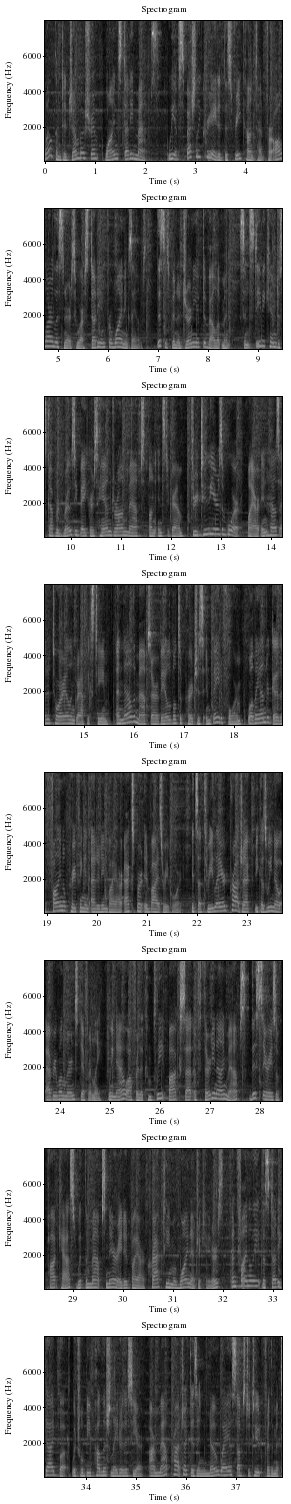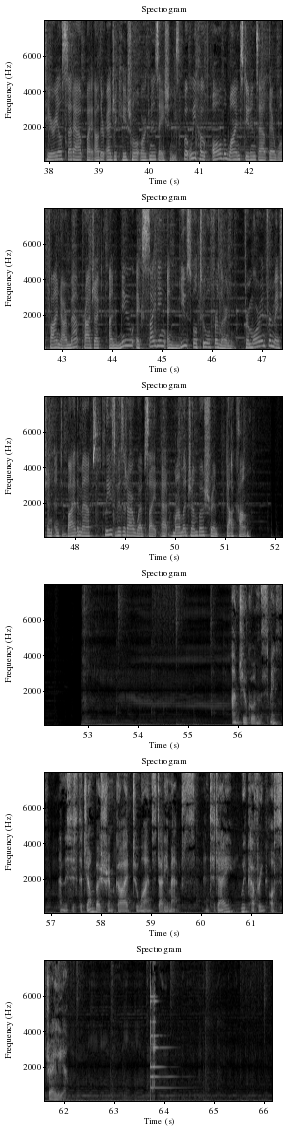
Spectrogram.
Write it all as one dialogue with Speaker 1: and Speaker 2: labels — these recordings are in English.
Speaker 1: Welcome to Jumbo Shrimp Wine Study Maps. We have specially created this free content for all our listeners who are studying for wine exams. This has been a journey of development since Stevie Kim discovered Rosie Baker's hand drawn maps on Instagram through two years of work by our in house editorial and graphics team, and now the maps are available to purchase in beta form while they undergo the final proofing and editing by our expert advisory board. It's a three layered project because we know everyone learns differently. We now offer the complete box set of 39 maps, this series of podcasts with the maps narrated by our crack team of wine educators, and finally, the study guide book, which will be published later this year. Our MAP project is in no way a substitute for the material set out by other educational organizations, but we hope all the wine students out there will find our MAP project a new, exciting, and useful tool for learning. For more information and to buy the maps, please visit our website at mammajumboshrimp.com.
Speaker 2: I'm Gill Gordon Smith, and this is the Jumbo Shrimp Guide to Wine Study Maps. And today we're covering Australia.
